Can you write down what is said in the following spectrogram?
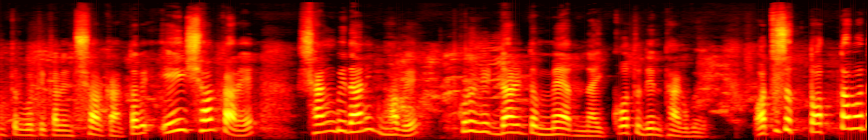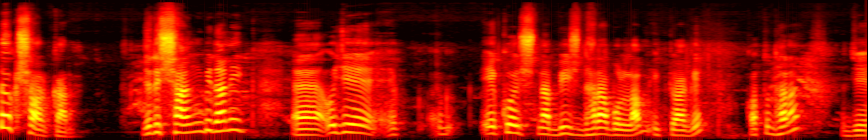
অন্তর্বর্তীকালীন সরকার। তবে এই সরকারে সাংবিধানিকভাবে কোনো নির্ধারিত মেয়াদ নাই, কতদিন থাকবে? অথচ তত্ত্বাবধায়ক সরকার, যদি সাংবিধানিক ওই যে একুশ না বিশ ধারা বললাম একটু আগে, কত ধারা? যে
